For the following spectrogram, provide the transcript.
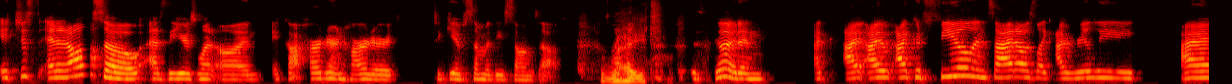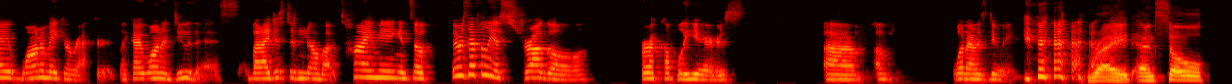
it just and it also as the years went on it got harder and harder to give some of these songs up right so this is good and I, I i could feel inside i was like i really i want to make a record like i want to do this but i just didn't know about timing and so there was definitely a struggle for a couple years um, of what I was doing. right. And so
